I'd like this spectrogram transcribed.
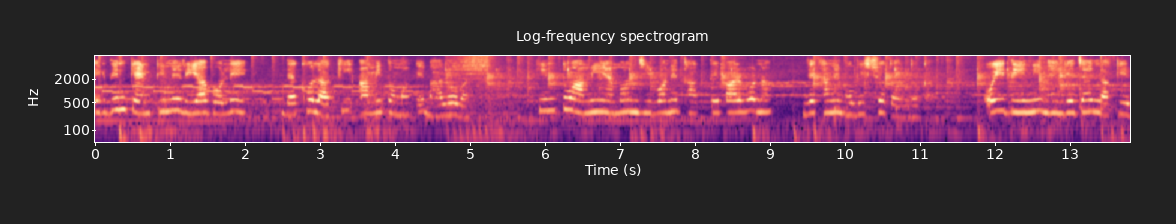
একদিন ক্যান্টিনে রিয়া বলে, দেখো লাকি, আমি তোমাকে ভালোবাসি, কিন্তু আমি এমন জীবনে থাকতে পারব না যেখানে ভবিষ্যৎ অন্ধকার। ওই দিনই ভেঙে যায় লাকির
